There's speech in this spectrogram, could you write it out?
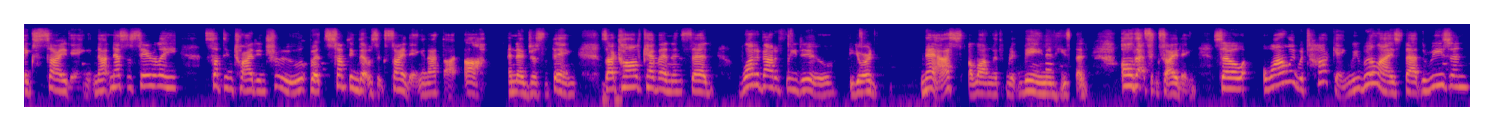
exciting. Not necessarily something tried and true, but something that was exciting. And I thought, ah, I know just the thing. So I called Kevin and said, what about if we do your Mass along with Rick Bean? And he said, oh, that's exciting. So while we were talking, we realized that the reason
